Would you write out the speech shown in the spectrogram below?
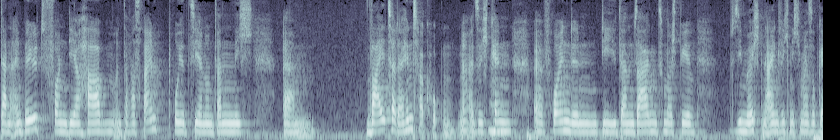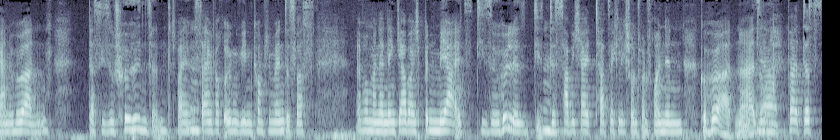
dann ein Bild von dir haben und da was reinprojizieren und dann nicht ähm, weiter dahinter gucken. Ne? Also ich kenne äh, Freundinnen, die dann sagen zum Beispiel, sie möchten eigentlich nicht mehr so gerne hören, dass sie so schön sind, weil mhm. es einfach irgendwie ein Kompliment ist, was wo man dann denkt, ja, aber ich bin mehr als diese Hülle. Die, mhm. Das habe ich halt tatsächlich schon von Freundinnen gehört. Ne? Also ja. das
